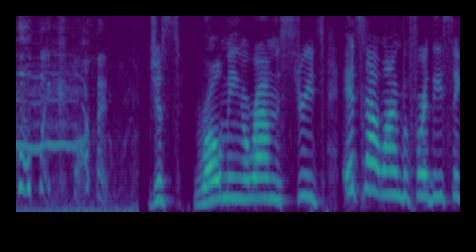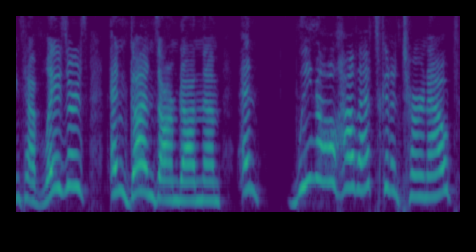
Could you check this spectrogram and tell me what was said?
Oh my god. just roaming around the streets. It's not long before these things have lasers and guns armed on them, and we know how that's going to turn out.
